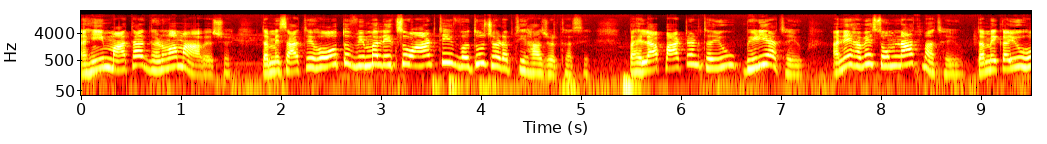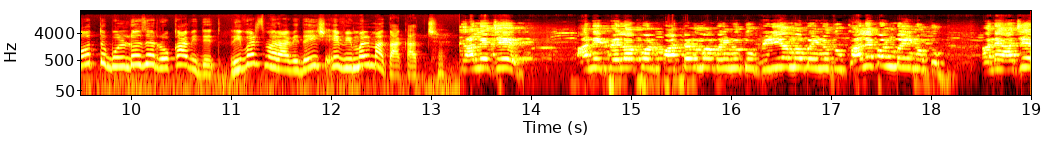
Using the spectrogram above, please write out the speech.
અહીં માથા ગણવામાં આવે છે. તમે સાથે હો તો વિમલ એકસો આઠથી વધુ ઝડપથી હાજર થશે. પહેલા પાટણ થયું, ભીડિયા થયું અને હવે સોમનાથમાં થયું. તમે કહ્યું હોત તો બુલડોઝર રોકાવી દેત, રિવર્સ મરાવી દઈશ એ વિમલમાં તાકાત છે. કાલે જે, આની પહેલા પણ પાટણમાં બન્યું હતું, ભીડિયામાં બન્યું હતું, કાલે પણ બન્યું હતું. અને આજે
